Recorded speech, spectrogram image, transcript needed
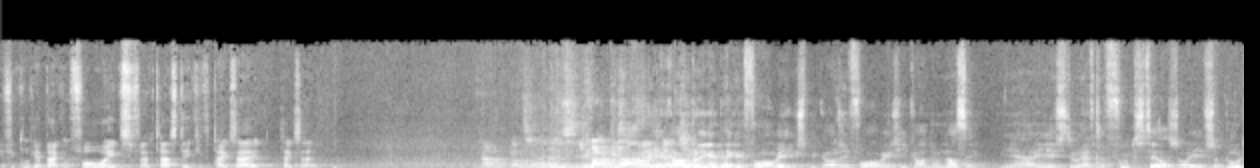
If he can get back in four weeks, fantastic. If it takes eight, it takes eight. Um, No, you can't bring him back in four weeks because in four weeks he can't do nothing. Yeah, he has to have the foot still, so he has a boot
